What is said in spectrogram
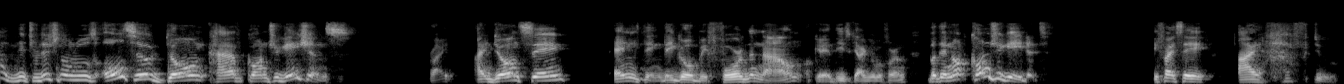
and the traditional rules also don't have conjugations, right? I don't say anything. They go before the noun. Okay, these guys go before, them, but they're not conjugated. If I say, I have to,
